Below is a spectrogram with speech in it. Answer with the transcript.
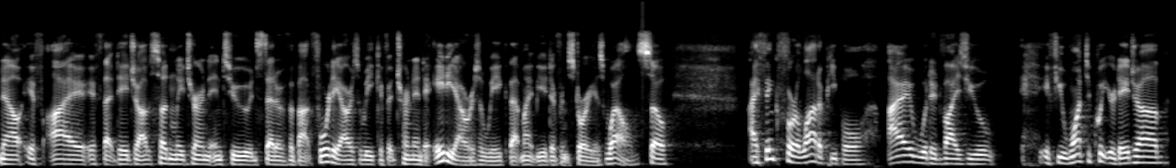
Now, if I if that day job suddenly turned into instead of about 40 hours a week, if it turned into 80 hours a week, that might be a different story as well. So, I think for a lot of people, I would advise you if you want to quit your day job,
